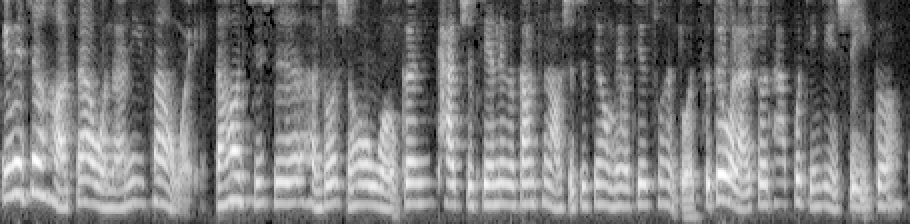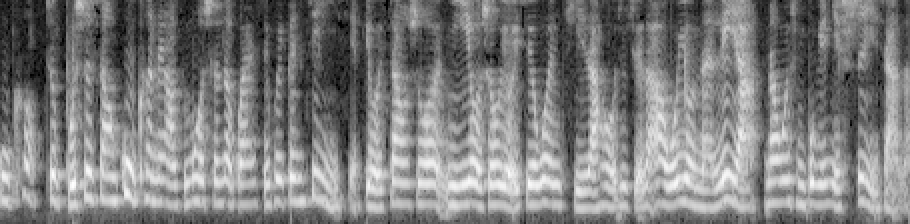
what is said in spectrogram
因为正好在我能力范围，然后其实很多时候我跟他之间那个钢琴老师之间，我们有接触很多次。对我来说，他不仅仅是一个顾客，就不是像顾客那样子陌生的关系，会更近一些。有像说你有时候有一些问题，然后我就觉得啊，我有能力啊，那为什么不给你试一下呢？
